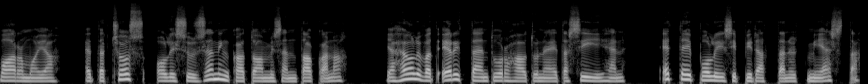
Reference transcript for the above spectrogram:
varmoja, että Josh oli Susanin katoamisen takana, ja he olivat erittäin turhautuneita siihen, ettei poliisi pidättänyt miestä.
